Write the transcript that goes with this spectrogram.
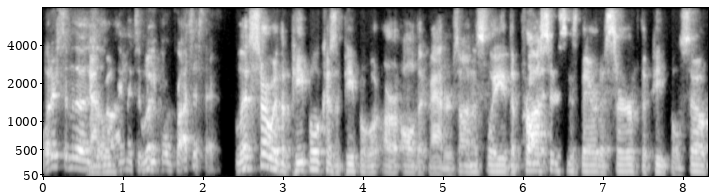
What are some of those yeah, well, alignments of people and process there? Let's start with the people because the people are all that matters. Honestly, the process is there to serve the people. So,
